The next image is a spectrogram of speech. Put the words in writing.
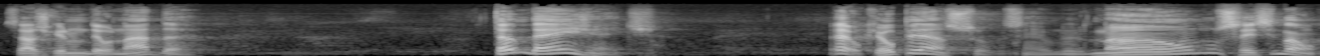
Você acha que ele não deu nada? Também, gente. É o que eu penso. Assim, não, não sei se não.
